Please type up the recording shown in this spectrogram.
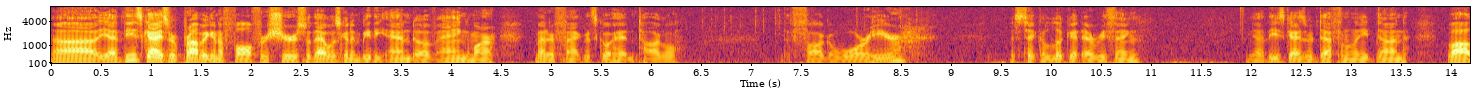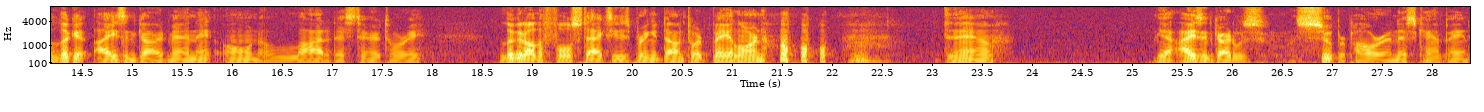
Uh, yeah, these guys were probably going to fall for sure, so that was going to be the end of Angmar. Matter of fact, let's go ahead and toggle the fog of war here. Let's take a look at everything. Yeah, these guys were definitely done. Wow, look at Isengard, man. They own a lot of this territory. Look at all the full stacks he was bringing down toward Baelorn. Damn. Yeah, Isengard was superpower in this campaign.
